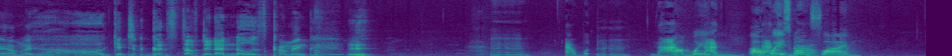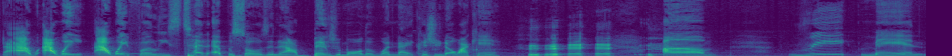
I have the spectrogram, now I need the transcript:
and I'm like, oh, get to the good stuff that I know is coming. I w- mm-mm, not I'm waiting. not- I'm not waiting on slime. I, I wait. I wait for at least ten episodes and then I'll binge them all in one night because you know I can. um, re man,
